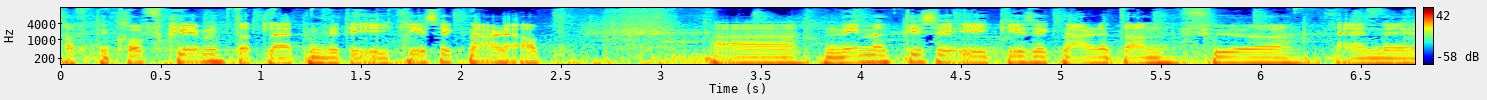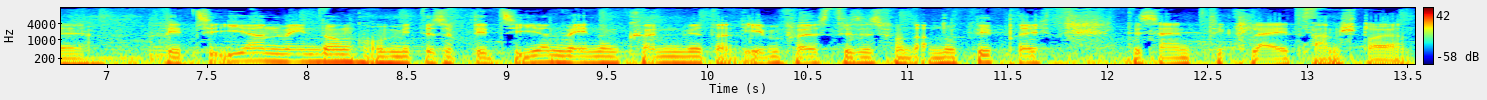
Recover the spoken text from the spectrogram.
auf den Kopf kleben. Dort leiten wir die EEG-Signale ab, äh, nehmen diese EEG-Signale dann für eine PCI-Anwendung und mit dieser PCI-Anwendung können wir dann ebenfalls dieses von Anouk Wipprecht designte Kleid ansteuern.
